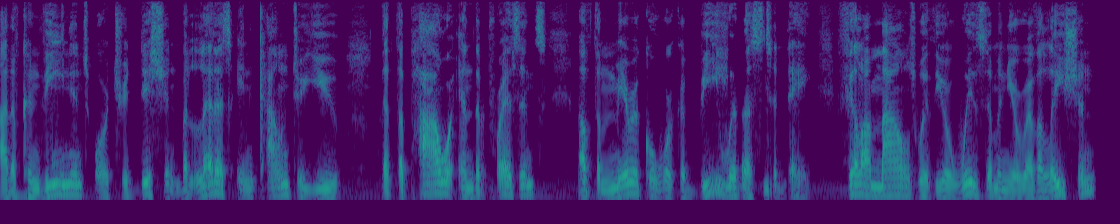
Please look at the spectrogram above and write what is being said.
out of convenience or tradition, but let us encounter you. Let the power and the presence of the miracle worker be with us today. Fill our mouths with your wisdom and your revelation.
